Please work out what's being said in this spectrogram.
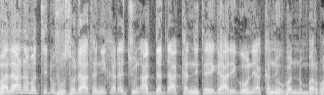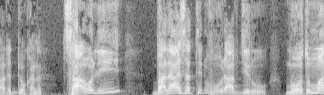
balaa namatti dhufu sodaatanii kadhachuun adda adda akka inni ta'e gaarii goonee akka inni hubannu barbaada iddoo kanatti. Saa'olii balaa isatti dhufuudhaaf jiru mootummaa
